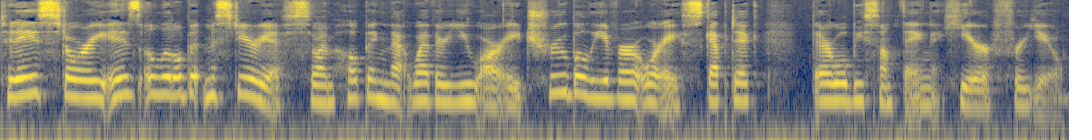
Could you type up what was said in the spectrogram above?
Today's story is a little bit mysterious, so I'm hoping that whether you are a true believer or a skeptic, there will be something here for you.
